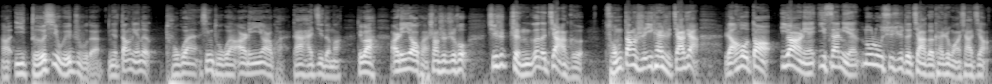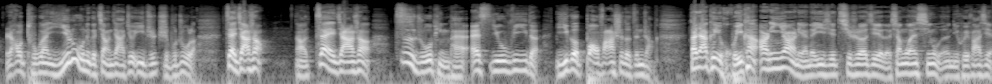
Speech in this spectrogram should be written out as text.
啊，以德系为主的，你看当年的途观、新途观二零一二款，大家还记得吗？对吧？二零一二款上市之后，其实整个的价格从当时一开始加价，然后到一二年、一三年，陆陆续续的价格开始往下降，然后途观一路那个降价就一直止不住了，再加上啊，再加上。自主品牌 SUV 的一个爆发式的增长，大家可以回看二零一二年的一些汽车界的相关新闻，你会发现，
